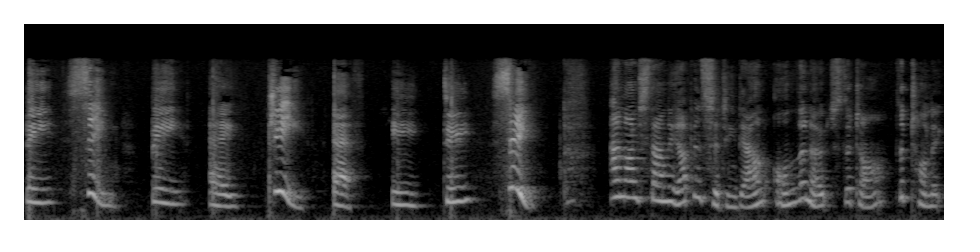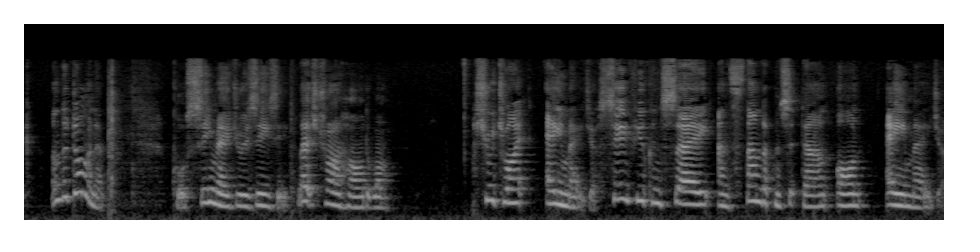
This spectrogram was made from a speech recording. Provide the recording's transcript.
B, C, B, A, G, F, E, D, C. And I'm standing up and sitting down on the notes that are the tonic and the dominant. Of course, C major is easy. Let's try a harder one. Should we try A major? See if you can say and stand up and sit down on A major.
